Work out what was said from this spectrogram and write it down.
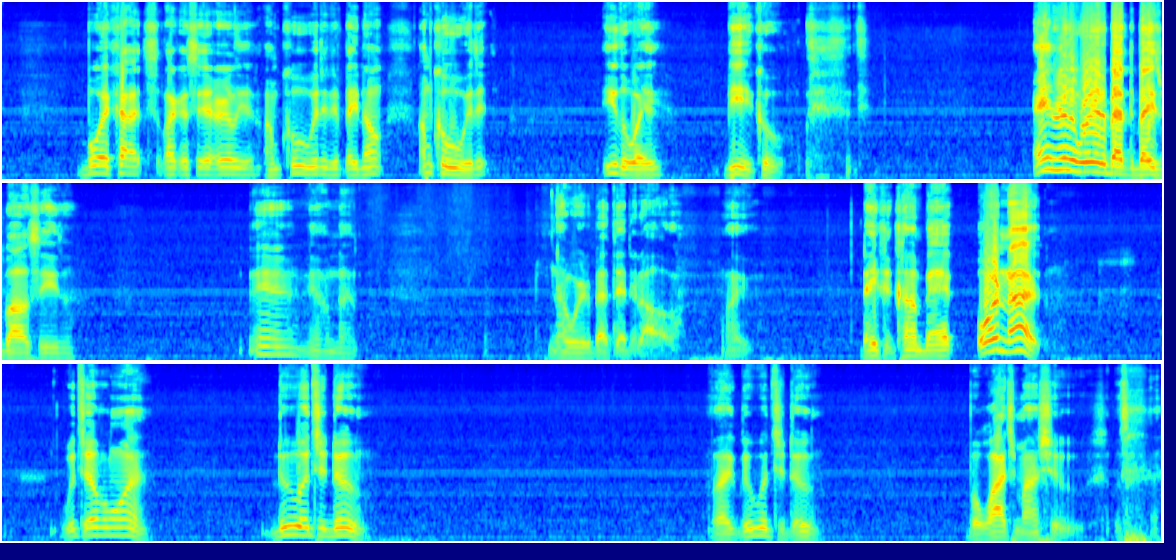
boycotts like I said earlier I'm cool with it if they don't I'm cool with it either way be it cool ain't really worried about the baseball season yeah, yeah, I'm not. Not worried about that at all. Like they could come back or not. Whichever one. Do what you do. Like do what you do. But watch my shoes.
